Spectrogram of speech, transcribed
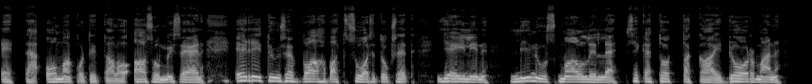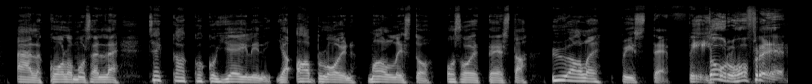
että omakotitalo asumiseen. Erityisen vahvat suositukset Jailin Linus-mallille sekä totta kai Dorman L3. Tsekkaa koko Jailin ja Abloin mallisto osoitteesta yale.fi. Touruho Freen.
